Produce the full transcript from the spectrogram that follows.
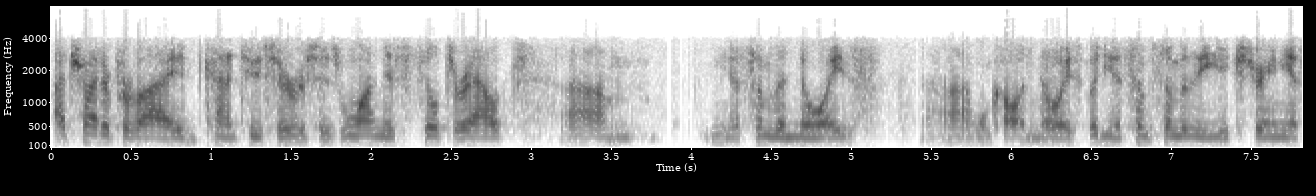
I try to provide kind of two services. One is filter out um, you know some of the noise. Uh, I won't call it noise, but you know some some of the extraneous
